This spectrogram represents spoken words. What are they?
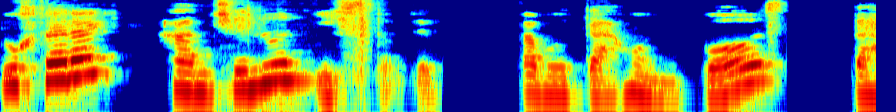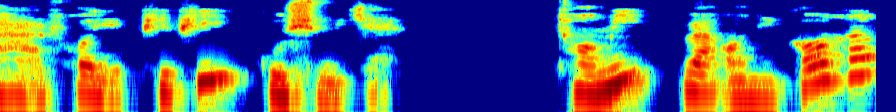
دخترک همچنان ایستاده بود و با دهان باز به حرفهای پیپی گوش می‌کرد. تامی و آنیکا هم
